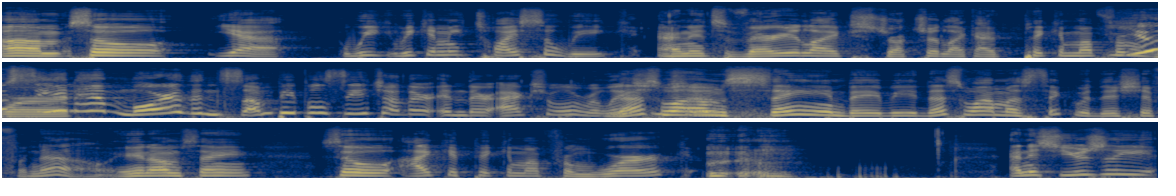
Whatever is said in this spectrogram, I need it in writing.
Um, so yeah, we we can meet twice a week, and it's very like structured. Like I pick him up from work. You've work. seen him more than some people see each other in their actual relationship. That's what I'm saying, baby. That's why I'm gonna stick with this shit for now. You know what I'm saying? So I could pick him up from work. And it's usually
